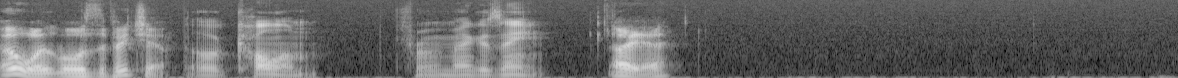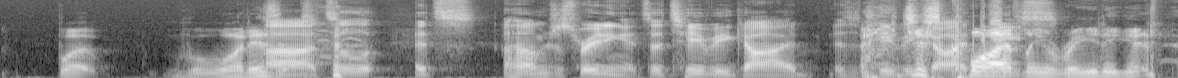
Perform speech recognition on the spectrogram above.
oh, what, was the picture? a little column from a magazine. Oh yeah. What? What is it? Uh, it's a, it's I'm just reading it. It's a TV guide. It's a TV just guide. quietly piece. reading it.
